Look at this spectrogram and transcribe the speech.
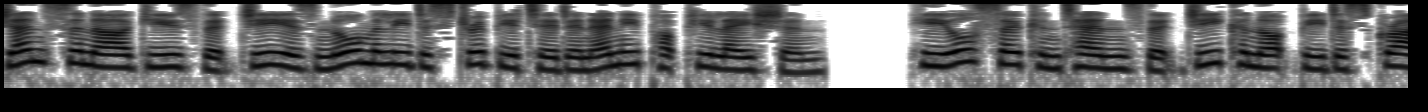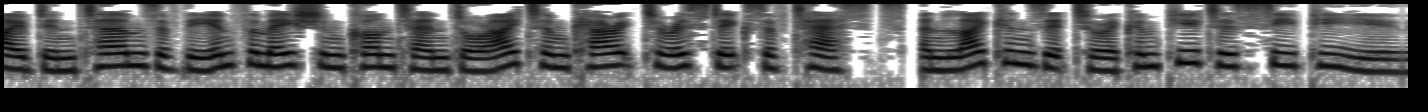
Jensen argues that G is normally distributed in any population. He also contends that G cannot be described in terms of the information content or item characteristics of tests, and likens it to a computer's CPU.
